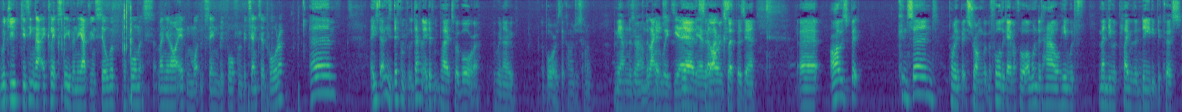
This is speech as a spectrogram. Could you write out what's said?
Would you do you think that eclipsed even the Adrien Silva performance at Man United and what you've seen before from Vicente Iborra? Um, he's, he's a different, definitely a different player to Iborra. We know Iborra is the kind of just kind of meanders around the Languid, pitch. yeah, yeah, the yeah, cigar and slippers, yeah. Uh, I was a bit concerned, probably a bit strong, but before the game, I thought I wondered how he would, Mendy would play with Ndidi because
